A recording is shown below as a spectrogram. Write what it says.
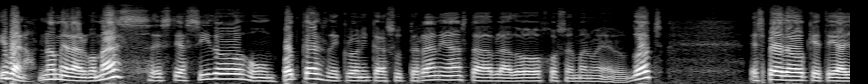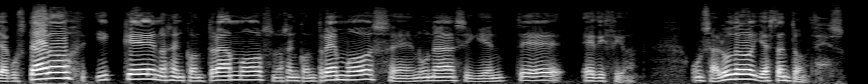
Y bueno, no me alargo más. Este ha sido un podcast de Crónicas Subterráneas. ha hablado José Manuel Gotch. Espero que te haya gustado y que nos encontramos, nos encontremos en una siguiente edición. Un saludo y hasta entonces.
